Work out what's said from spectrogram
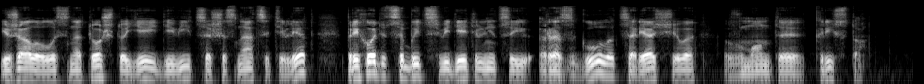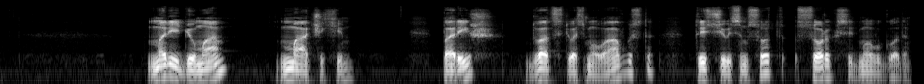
и жаловалась на то, что ей, девице 16 лет, приходится быть свидетельницей разгула, царящего в Монте-Кристо. Мари Дюма Мачехи. Париж, 28 августа 1847 года.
